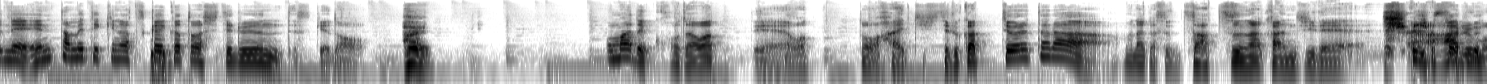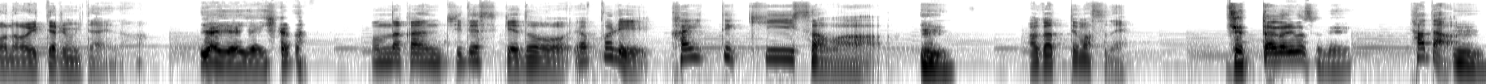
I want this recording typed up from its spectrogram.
うね、エンタメ的な使い方はしてるんですけど、はい。ここまでこだわって音を配置してるかって言われたら、まあ、なんか雑な感じで、あるもの置いてるみたいな。いやいやいやいや。そんな感じですけど、やっぱり快適さはうん。上がってますね。絶対上がりますよね。ただう、ん。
